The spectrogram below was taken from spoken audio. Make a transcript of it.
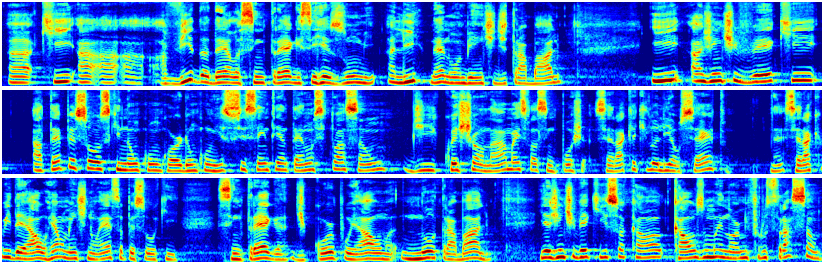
uh, que a, a, a, vida dela se entrega e se resume ali, né, no ambiente de trabalho. E a gente vê que até pessoas que não concordam com isso se sentem até numa situação de questionar, mas falam assim: poxa, será que aquilo ali é o certo? Né? Será que o ideal realmente não é essa pessoa que se entrega de corpo e alma no trabalho? E a gente vê que isso causa uma enorme frustração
